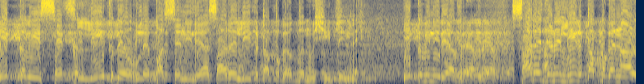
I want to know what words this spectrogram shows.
ਇੱਕ ਵੀ ਸਿੱਖ ਲੀਕ ਦੇ ਉਰਲੇ ਪਾਸੇ ਨਹੀਂ ਰਿਹਾ, ਸਾਰੇ ਲੀਕ ਟੱਪ ਗਏ ਉਧਰ ਨੂੰ ਸ਼ਹੀਦੀ ਨੇ ਇੱਕ ਵੀ ਨਹੀਂ ਰਿਹਾ ਫਿਰ। ਸਾਰੇ ਜਣੇ ਲੀਕ ਟੱਪ ਗਏ ਨਾਲ।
